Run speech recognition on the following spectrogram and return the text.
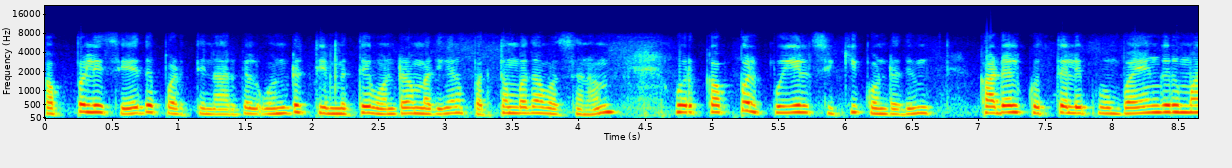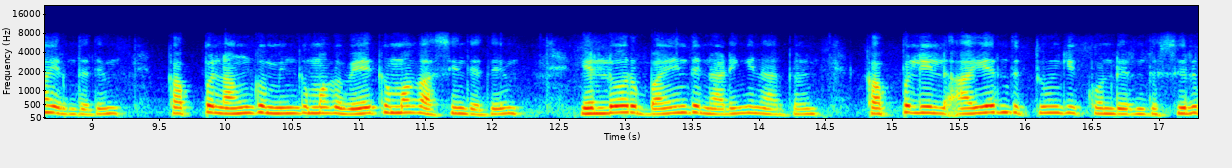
கப்பலை சேதப்படுத்தினார்கள். ஒன்று திமுத்தை ஒன்றாம் அதிகாரம் பத்தொன்பதாம் வசனம். ஒரு கப்பல் புயல் சிக்கி கொண்டது கடல் கொத்தளிப்பு பயங்கரமாக இருந்தது கப்பல் அங்கும் இங்குமாக வேகமாக அசைந்தது. எல்லோரும் பயந்து நடுங்கினார்கள். கப்பலில் அயர்ந்து தூங்கிக் கொண்டிருந்த சிறு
